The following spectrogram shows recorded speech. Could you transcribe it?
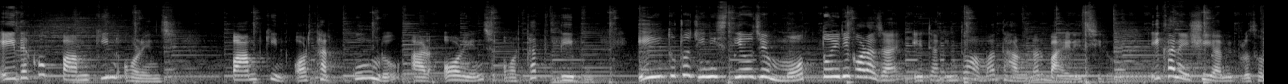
এই দেখো পামকিন অরেঞ্জ। পামকিন অর্থাৎ কুমড়ো আর অরেঞ্জ অর্থাৎ লেবু। এই দুটো জিনিস দিয়েও যে মদ তৈরি করা যায়, এটা কিন্তু আমার ধারণার বাইরে ছিল। এখানে এসেই আমি প্রথম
